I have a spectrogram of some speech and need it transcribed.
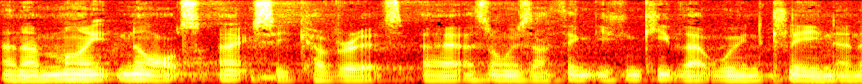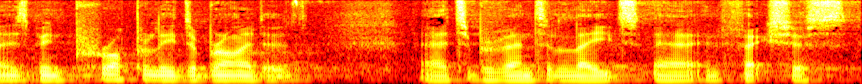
and I might not actually cover it uh, as long as I think you can keep that wound clean and it has been properly debrided uh, to prevent a late uh, infectious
